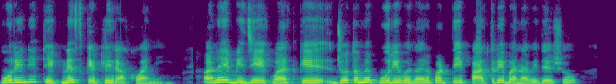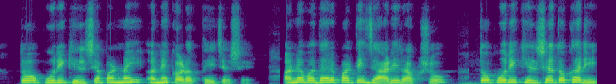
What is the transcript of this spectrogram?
પૂરીની થિકનેસ કેટલી રાખવાની? અને બીજી એક વાત કે જો તમે પૂરી વધારે પડતી પાતળી બનાવી દેશો, તો પૂરી ખીલશે પણ નહીં અને કડક થઈ જશે. અને વધારે પડતી જાડી રાખશો, તો પૂરી ખીલશે તો ખરી,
